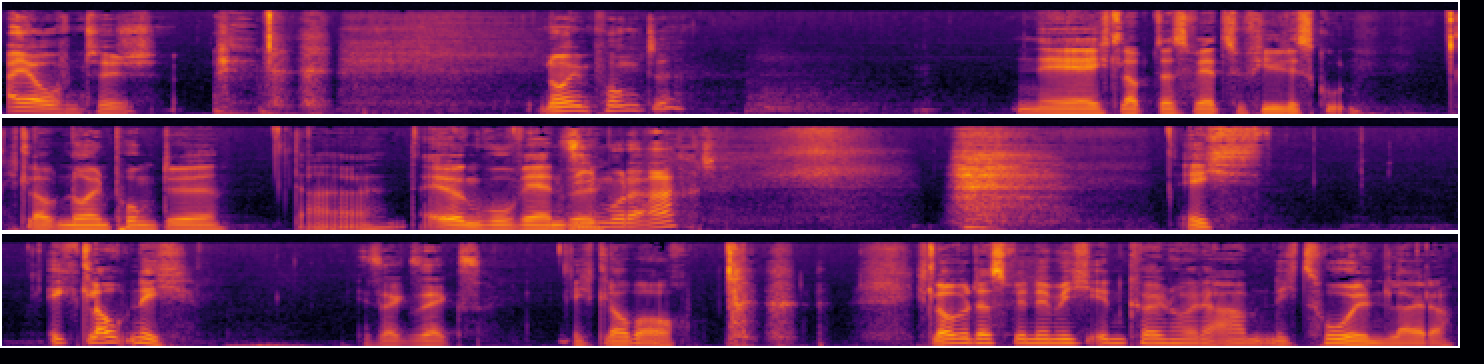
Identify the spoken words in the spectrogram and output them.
Eier auf den Tisch. Neun Punkte? Nee, ich glaube, das wäre zu viel des Guten. Ich glaube, neun Punkte, da irgendwo werden wir. Sieben oder acht? Ich, ich glaube nicht. Ich sag sechs. Ich glaube auch. Ich glaube, dass wir nämlich in Köln heute Abend nichts holen, leider.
